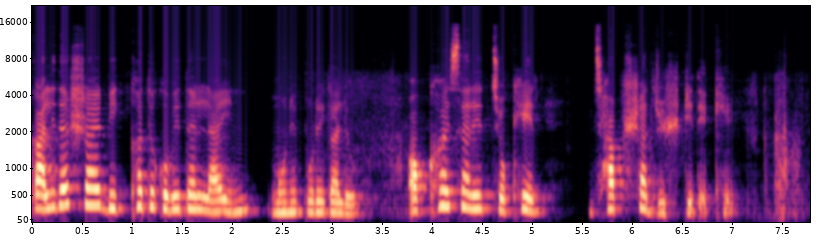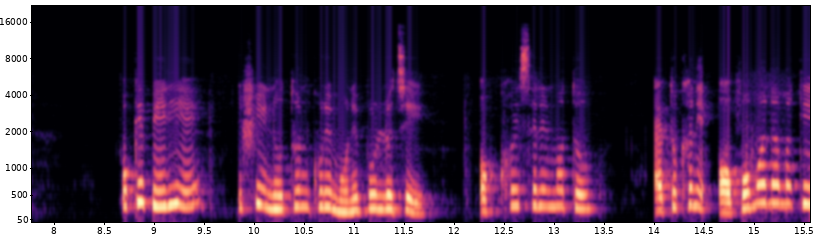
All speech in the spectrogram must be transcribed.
কালিদাস রায়ের বিখ্যাত কবিতার লাইন মনে পড়ে গেল অক্ষয় স্যারের চোখের ঝাপসা দৃষ্টি দেখে। ওকে পেরিয়ে সেই নতুন করে মনে পড়ল যে অক্ষয় স্যারের মতো এতখানি অপমান আমাকে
